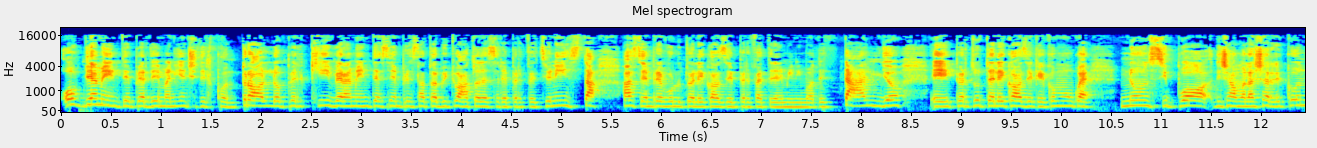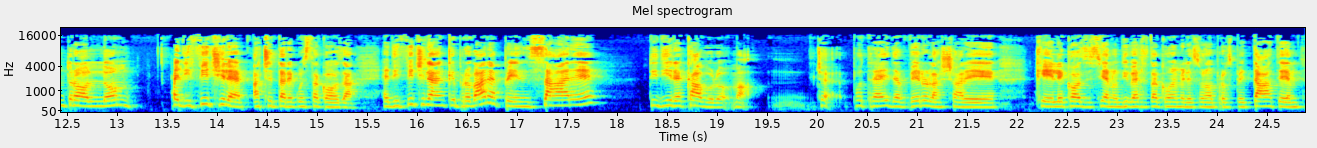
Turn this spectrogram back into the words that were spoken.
Ovviamente per dei maniaci del controllo, per chi veramente è sempre stato abituato ad essere perfezionista, ha sempre voluto le cose perfette nel minimo dettaglio e per tutte le cose che comunque non si può, diciamo, lasciare il controllo, è difficile accettare questa cosa. È difficile anche provare a pensare di dire cavolo, ma cioè, potrei davvero lasciare che le cose siano diverse da come me le sono prospettate,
